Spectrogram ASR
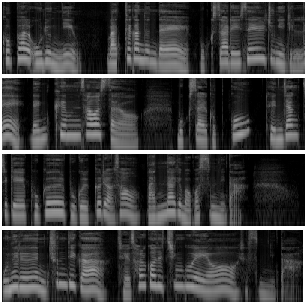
9856님, 마트 갔는데 목살이 세일 중이길래 냉큼 사왔어요. 목살 굽고 된장찌개 보글보글 끓여서 맛나게 먹었습니다. 오늘은 춘디가 제 설거지 친구예요. 하셨습니다.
